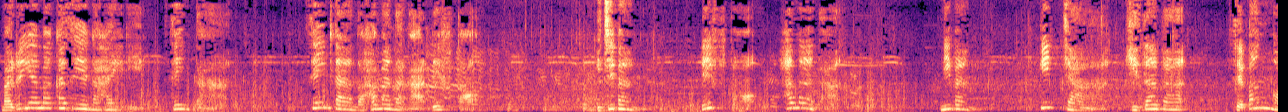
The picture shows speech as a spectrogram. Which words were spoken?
丸山和也が入りセンター。センターの浜田がレフト。1番レフト浜田。2番ピッチャー木澤背番号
